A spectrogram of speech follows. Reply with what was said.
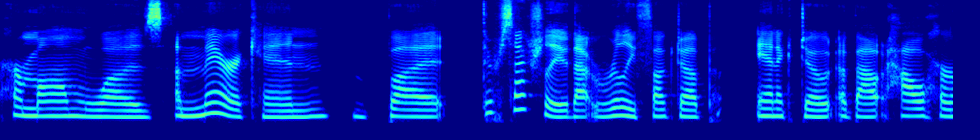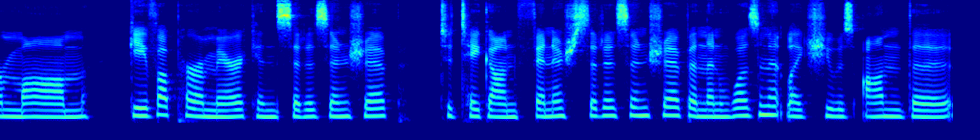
her mom was American, but there's actually that really fucked up anecdote about how her mom gave up her American citizenship to take on Finnish citizenship. And then wasn't it like she was on the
